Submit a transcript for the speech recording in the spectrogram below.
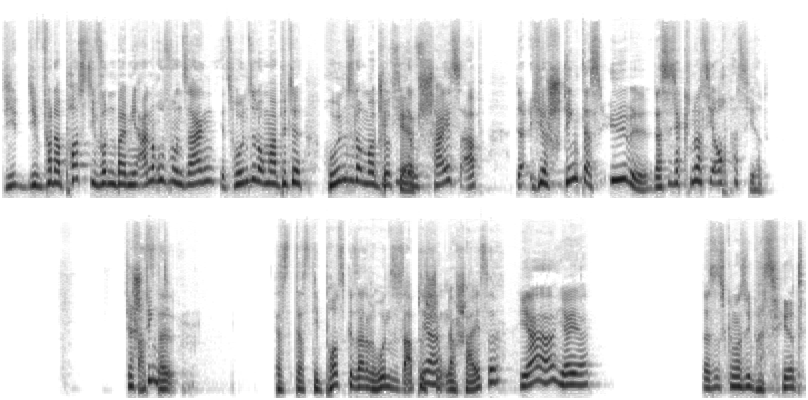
die, die von der Post, die würden bei mir anrufen und sagen, jetzt holen Sie doch mal bitte, holen Sie doch mal bitte Ihren Scheiß ab. Da, hier stinkt das übel. Das ist ja Knossi auch passiert. Der Was, stinkt. Da, dass, dass die Post gesagt hat, holen Sie es ab, das ja. stinkt nach Scheiße? Ja, ja, ja. Das ist Knossi passiert.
